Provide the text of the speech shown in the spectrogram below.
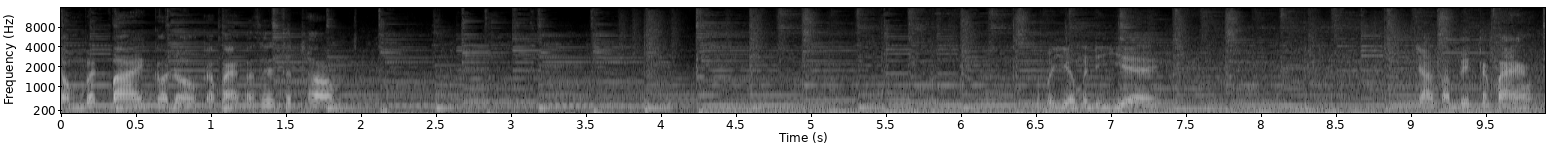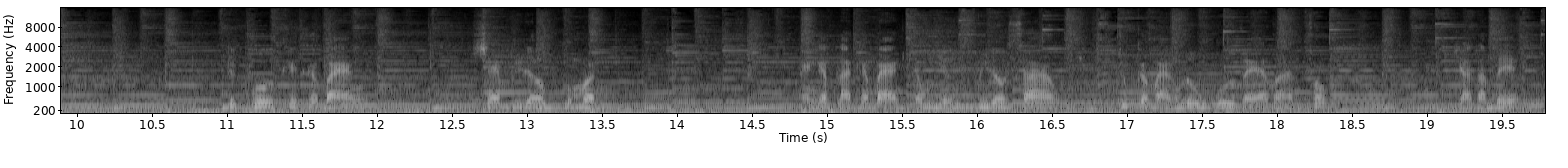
Dòng một bay coi đồ các bạn có thấy thích không? Bây giờ mình đi về. Chào tạm biệt các bạn. Rất vui khi các bạn xem video của mình. Hẹn gặp lại các bạn trong những video sau. Chúc các bạn luôn vui vẻ và hạnh phúc. Chào tạm biệt.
